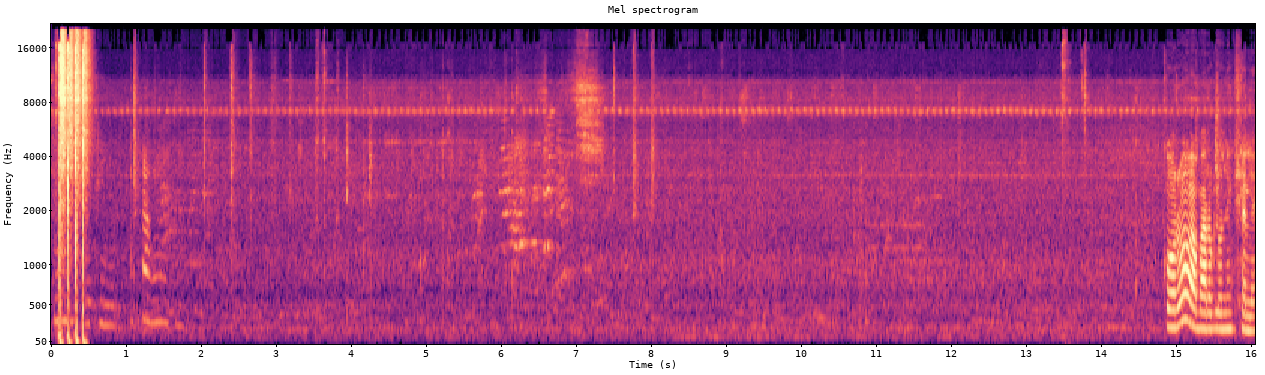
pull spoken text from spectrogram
হুম, দেখি না। ওটা আমাকে- করো আবার ওগুলো নিয়ে খেলে।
